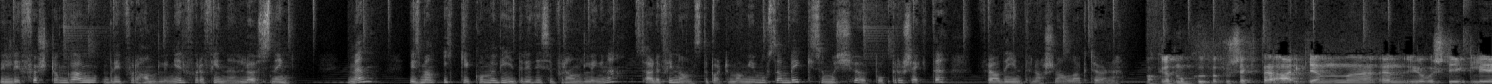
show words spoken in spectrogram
vil det i første omgang bli forhandlinger for å finne en løsning. Men hvis man ikke kommer videre i disse forhandlingene, så er det Finansdepartementet i Mosambik som må kjøpe opp prosjektet fra de internasjonale aktørene. Akkurat Mokuba-prosjektet er ikke en, en uoverstigelig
